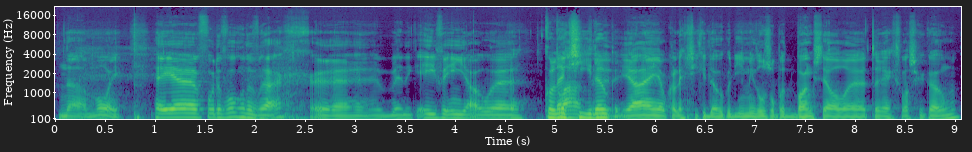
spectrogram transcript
Nou, mooi. Hey, eh, voor de volgende vraag eh, ben ik even in jouw eh, Collectie gedoken? Ja, in jouw collectie gedoken die inmiddels op het bankstel eh, terecht was gekomen.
